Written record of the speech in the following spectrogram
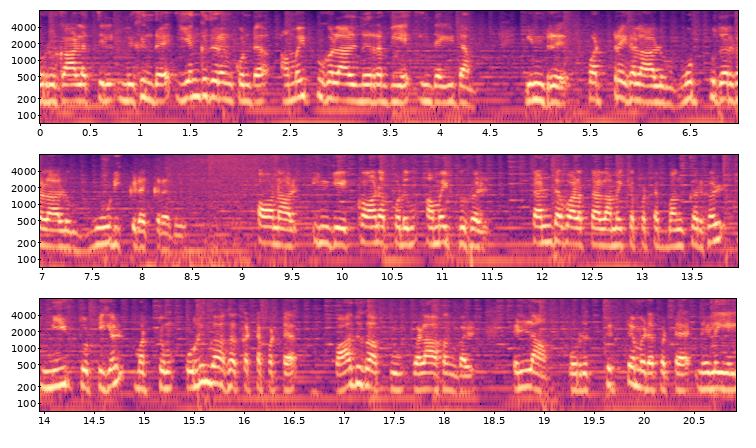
ஒரு காலத்தில் மிகுந்த இயங்குதிறன் கொண்ட அமைப்புகளால் நிரம்பிய இந்த இடம் இன்று பற்றைகளாலும் முட்புதர்களாலும் மூடி கிடக்கிறது. ஆனால் இங்கே காணப்படும் அமைப்புகள் தண்டவாளத்தால் அமைக்கப்பட்ட பங்கர்கள் நீர் தொட்டிகள் மற்றும் ஒழுங்காக கட்டப்பட்ட பாதுகாப்பு வளாகங்கள் எல்லாம் ஒரு திட்டமிடப்பட்ட நிலையை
